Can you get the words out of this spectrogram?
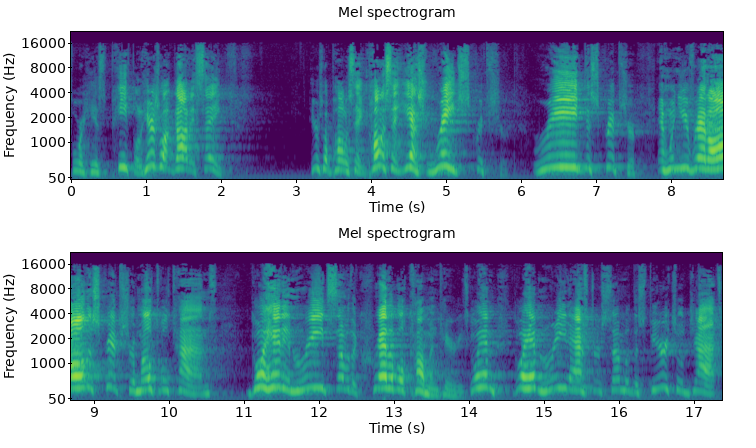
for his people. Here's what God is saying Here's what Paul is saying. Paul is saying, yes, read Scripture. Read the Scripture. And when you've read all the Scripture multiple times, go ahead and read some of the credible commentaries. Go ahead and, go ahead and read after some of the spiritual giants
